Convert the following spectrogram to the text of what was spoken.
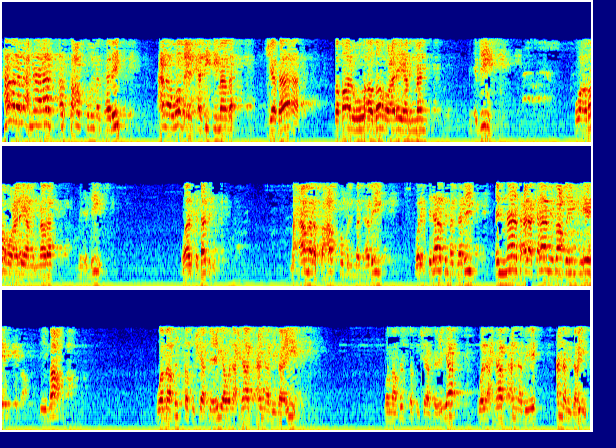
حمل الأحناف التعصب المذهبي على وضع الحديث ماذا؟ جفاء. فقالوا هو أضر عليها من من؟ من إبليس. هو أضر عليها من ماذا؟ من إبليس. وأنت تدري ما حمل التعصب المذهبي والاختلاف المذهبي الناس على كلام بعضهم في إيه؟ في بعض. وما قصة الشافعية والأحناف عنها ببعيد. وما قصة شافعية والأحناف عنا بإيه؟ عنا ببعيد.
